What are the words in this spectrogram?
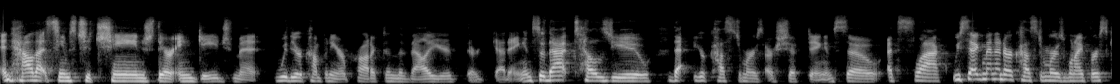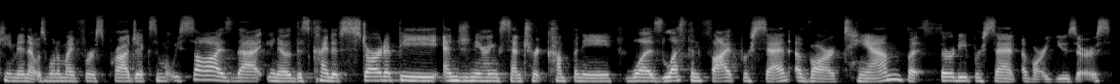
and how that seems to change their engagement with your company or product and the value they're getting. And so that tells you that your customers are shifting. And so at Slack, we segmented our customers when I first came in. That was one of my first projects. And what we saw is that, you know, this kind of startup-y engineering centric company was less than 5% of our TAM, but 30% of our users.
